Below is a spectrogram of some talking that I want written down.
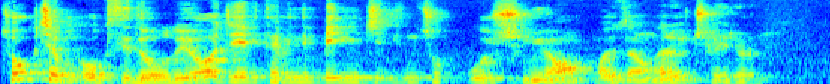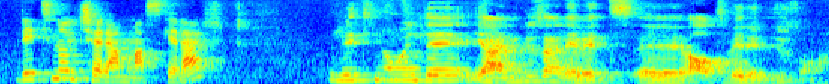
Çok çabuk okside oluyor. C vitamini benim cildime çok uyuşmuyor. O yüzden onlara 3 veriyorum. Retinol içeren maskeler. Retinol de yani güzel evet. 6 verebiliriz ona.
